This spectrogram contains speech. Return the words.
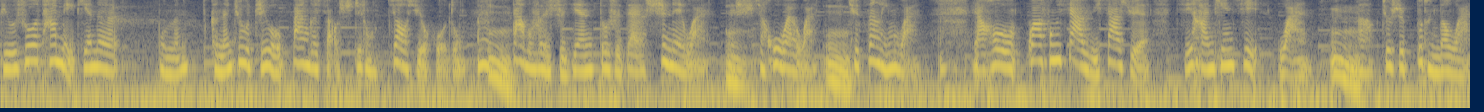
比如说他每天的，我们可能就只有半个小时这种教学活动。嗯，大部分时间都是在室内玩，在在户外玩，嗯，去森林玩，然后刮风下雨下雪极寒天气玩。嗯啊，就是不停的玩。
